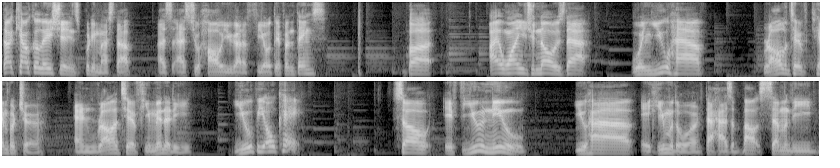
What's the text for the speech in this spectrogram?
That calculation is pretty messed up as, as to how you gotta feel different things. But I want you to know is that when you have relative temperature and relative humidity, you'll be okay. So if you knew you have a humidor that has about 70%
